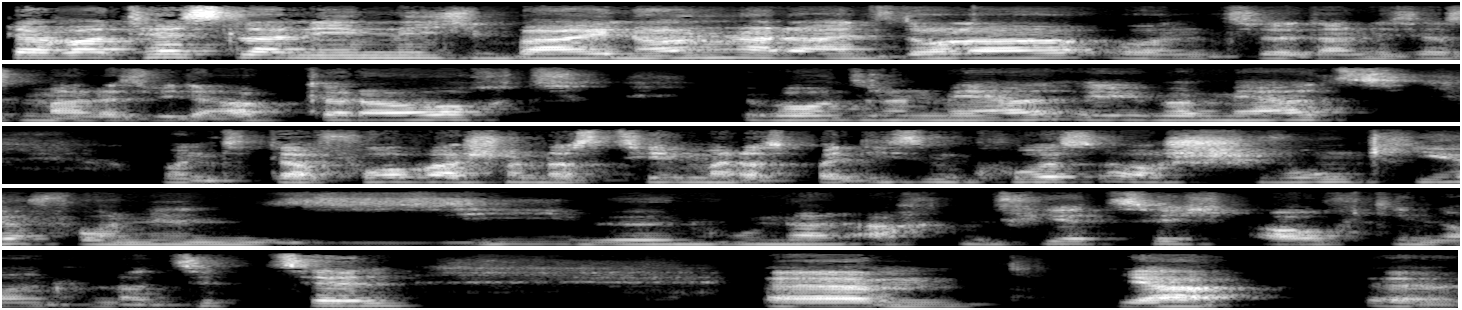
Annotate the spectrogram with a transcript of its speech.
da war Tesla nämlich bei 901 Dollar und äh, dann ist erstmal alles wieder abgeraucht über unseren Mer äh, über März. Und davor war schon das Thema, dass bei diesem Kursausschwung hier von den 748 auf die 917, ähm, ja, äh,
